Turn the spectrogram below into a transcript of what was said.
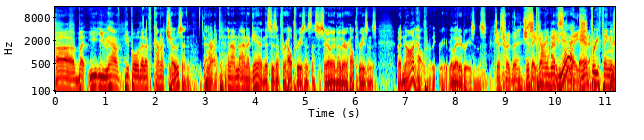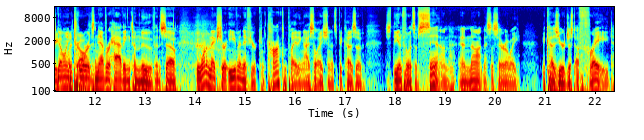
uh, but you, you have people that have kind of chosen that Right. and i'm and again this isn't for health reasons necessarily i know there are health reasons but non-health related reasons just for the just sake kind of, of, yeah isolation. everything is going withdrawal. towards never having to move and so we want to make sure even if you're con- contemplating isolation it's because of the influence of sin and not necessarily because you're just afraid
